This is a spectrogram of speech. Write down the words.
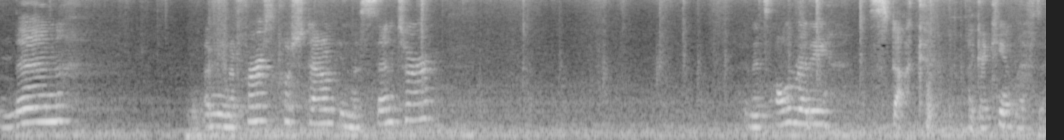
And then I'm going to first push down in the center and it's already stuck, like I can't lift it.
